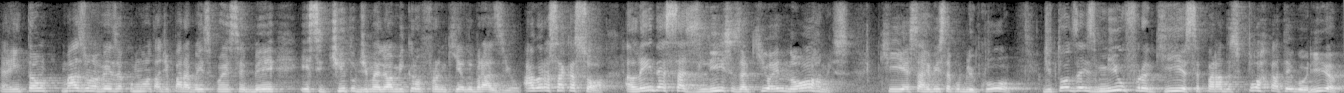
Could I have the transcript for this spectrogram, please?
É, então, mais uma vez, a Kumon está de parabéns por receber esse título de melhor micro franquia do Brasil. Agora saca só, além dessas listas aqui ó, enormes, que essa revista publicou, de todas as mil franquias separadas por categoria,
